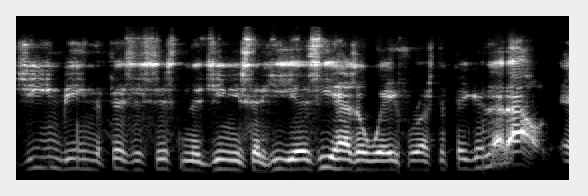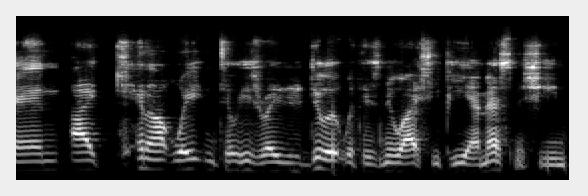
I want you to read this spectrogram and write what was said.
Gene, being the physicist and the genius that he is, he has a way for us to figure that out. And I cannot wait until he's ready to do it with his new ICP MS machine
